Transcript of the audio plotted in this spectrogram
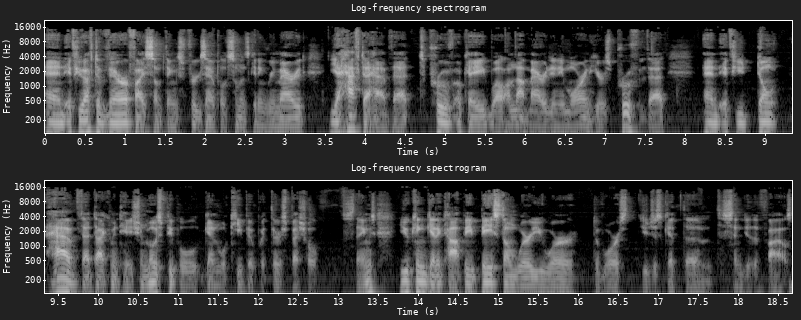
And if you have to verify something, for example, if someone's getting remarried, you have to have that to prove, okay, well, I'm not married anymore, and here's proof of that. And if you don't have that documentation, most people, again, will keep it with their special things. You can get a copy based on where you were divorced. You just get them to send you the files.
